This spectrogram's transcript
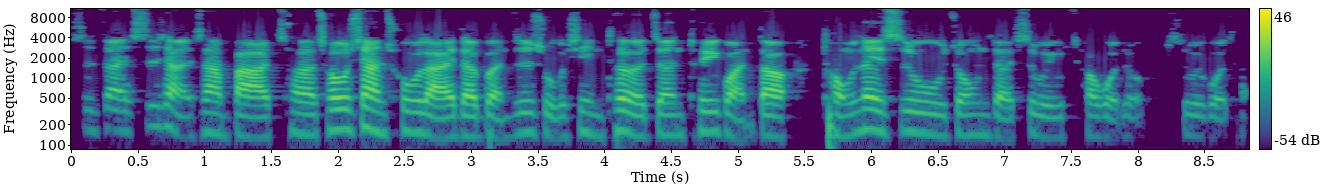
是在思想上把呃抽象出来的本质属性特征推广到同类事物中的思维操作思维过程。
